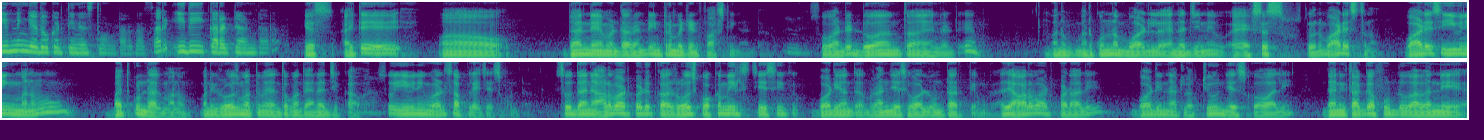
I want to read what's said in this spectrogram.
ఈవినింగ్ ఏదో ఒకటి తినేస్తూ ఉంటారు కదా సార్? ఇది కరెక్టే అంటారా? ఎస్ అయితే దాన్ని ఏమంటారంటే ఇంటర్మీడియట్ ఫాస్టింగ్ అంటారు. సో అంటే డో అంతా ఏంటంటే మనం మనకున్న బాడీలో ఎనర్జీని ఎక్సెస్తో వాడేస్తున్నాం. వాడేసి ఈవినింగ్ మనము బతికుండాలి మనం. మనకి రోజు మొత్తం మీద ఎంతో కొంత ఎనర్జీ కావాలి. సో ఈవినింగ్ వాళ్ళు సప్లై చేసుకుంటారు. సో దాన్ని అలవాటు పడి రోజుకి ఒక మీల్స్ చేసి బాడీ అంతా రన్ చేసే వాళ్ళు ఉంటారు. అది అలవాటు పడాలి. బాడీని అట్లా ట్యూన్ చేసుకోవాలి. దానికి తగ్గ ఫుడ్ అవన్నీ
